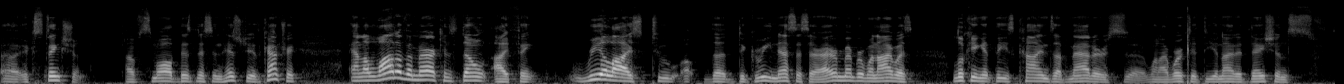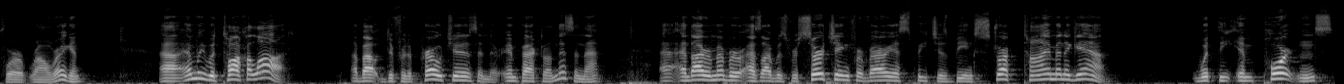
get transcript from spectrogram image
uh, extinction of small business in the history of the country. And a lot of Americans don't, I think, realize to uh, the degree necessary. I remember when I was looking at these kinds of matters uh, when I worked at the United Nations for Ronald Reagan, uh, and we would talk a lot about different approaches and their impact on this and that and I remember as I was researching for various speeches being struck time and again with the importance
